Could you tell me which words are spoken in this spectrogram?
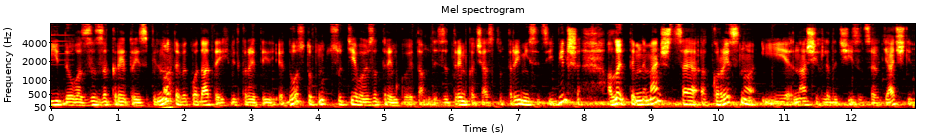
відео з закритої спільноти, викладати їх відкритий доступ. Ну суттєвою затримкою. Там десь затримка часто 3 місяці і більше. Але тим не менш це е, корисно, і наші глядачі за це вдячні,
